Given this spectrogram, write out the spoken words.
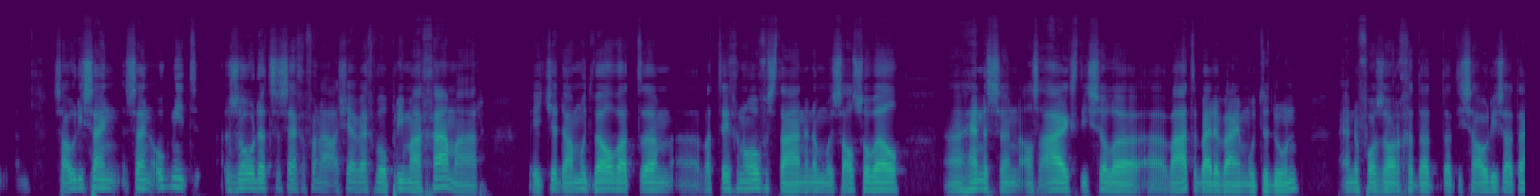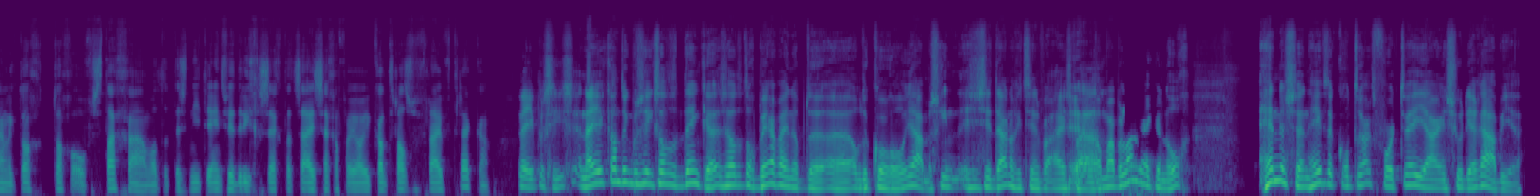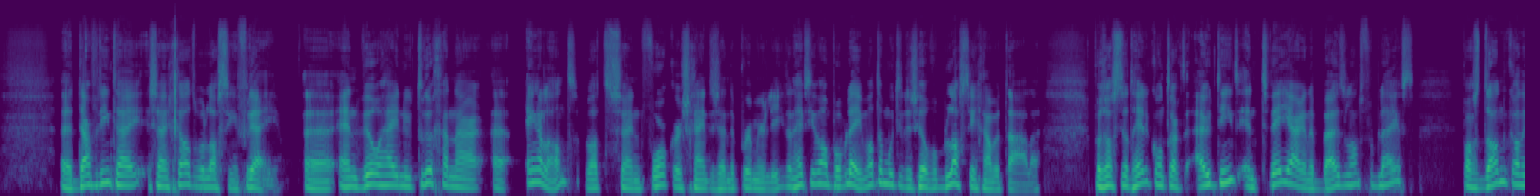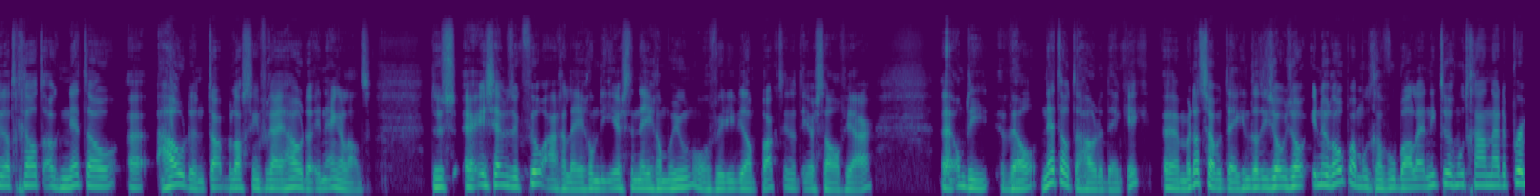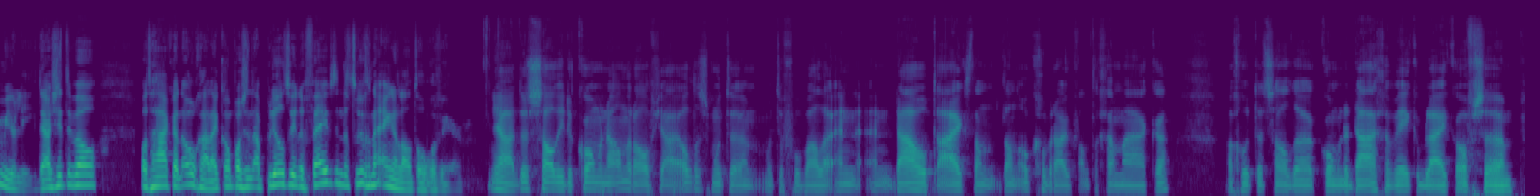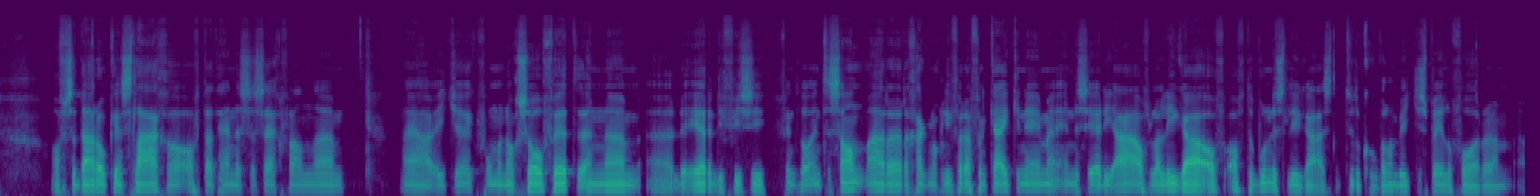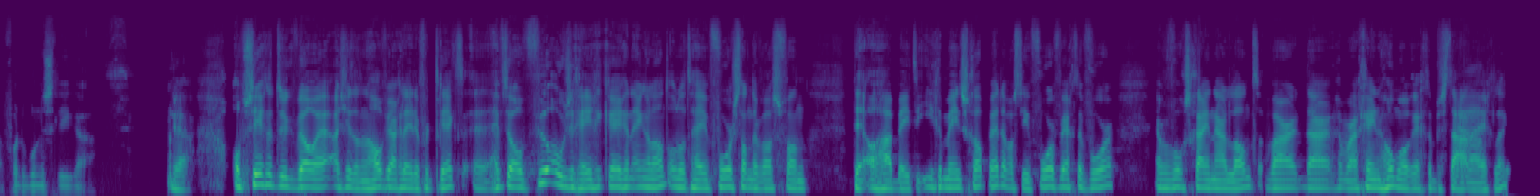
zou die zijn, zijn ook niet zo dat ze zeggen van, nou, als jij weg wil, prima, ga maar. Weet je, daar moet wel wat, um, uh, wat tegenover staan. En dan zal zowel uh, Henderson als Ajax, die zullen uh, water bij de wijn moeten doen. En ervoor zorgen dat, dat die Saudis uiteindelijk toch, toch overstag gaan. Want het is niet 1, 2, 3 gezegd dat zij zeggen van... joh, je kan transfervrij vertrekken. Nee, precies. Nee, je kan natuurlijk misschien, ik zal het denken, ze hadden toch Bergwijn op de, uh, op de korrel. Ja, misschien zit daar nog iets in voor. Ja. Maar belangrijker nog, Henderson heeft een contract voor twee jaar in Saudi-Arabië. Uh, daar verdient hij zijn geld belastingvrij. Uh, en wil hij nu teruggaan naar uh, Engeland, wat zijn voorkeur schijnt te zijn, de Premier League, dan heeft hij wel een probleem, want dan moet hij dus heel veel belasting gaan betalen. Pas als hij dat hele contract uitdient en twee jaar in het buitenland verblijft, pas dan kan hij dat geld ook netto houden, belastingvrij houden in Engeland. Dus er is hem natuurlijk veel aangelegen om die eerste 9 miljoen ongeveer die hij dan pakt in dat eerste half jaar. om die wel netto te houden, denk ik. maar dat zou betekenen dat hij sowieso in Europa moet gaan voetballen en niet terug moet gaan naar de Premier League. Daar zitten wel wat haken en ogen aan. Hij kan pas in april 2025 terug naar Engeland ongeveer. Ja, dus zal hij de komende anderhalf jaar elders moeten, moeten voetballen. En, en daar hoopt Ajax dan, dan ook gebruik van te gaan maken. Maar goed, dat zal de komende dagen, weken blijken of ze, of ze daar ook in slagen. Of dat Henderson zegt van, um, nou ja, weet je, ik voel me nog zo fit. En um, uh, de eredivisie, ik vind het wel interessant, maar uh, dan ga ik nog liever even een kijkje nemen in de Serie A of La Liga of, of de Bundesliga. Is natuurlijk ook wel een beetje spelen voor, um, voor de Bundesliga. Ja, op zich natuurlijk wel, hè, als je dan een half jaar geleden vertrekt, uh, heeft hij al veel over zich heen gekregen in Engeland, omdat hij een voorstander was van de LHBTI-gemeenschap. Daar was hij een voorvechter voor. En vervolgens ga je naar een land waar, daar, waar geen homorechten bestaan Ja. eigenlijk.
